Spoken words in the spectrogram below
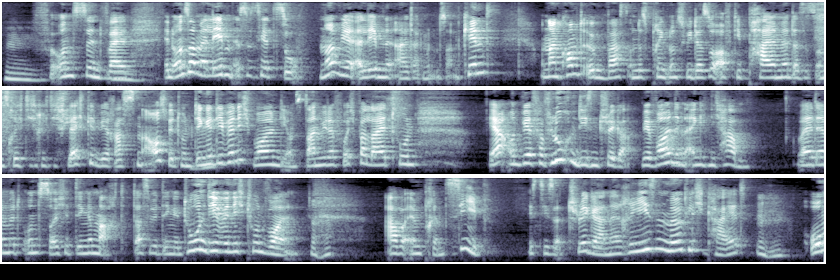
hm. für uns sind. Weil hm. in unserem Erleben ist es jetzt so, ne? wir erleben den Alltag mit unserem Kind und dann kommt irgendwas und es bringt uns wieder so auf die Palme, dass es uns richtig, richtig schlecht geht. Wir rasten aus, wir tun Dinge, die wir nicht wollen, die uns dann wieder furchtbar leid tun. Ja, und wir verfluchen diesen Trigger. Wir wollen den eigentlich nicht haben, weil der mit uns solche Dinge macht, dass wir Dinge tun, die wir nicht tun wollen. Mhm. Aber im Prinzip ist dieser Trigger eine Riesenmöglichkeit, mhm um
